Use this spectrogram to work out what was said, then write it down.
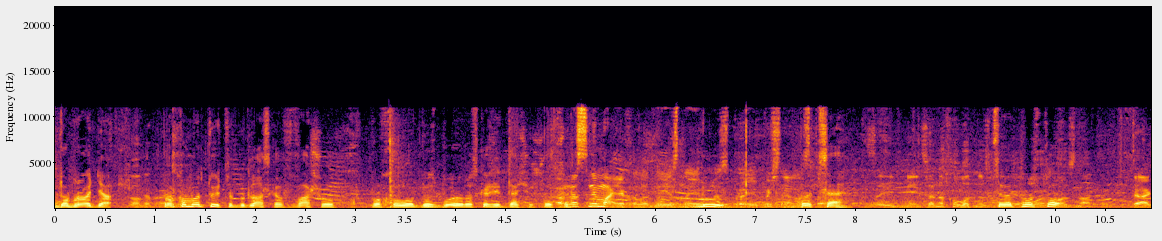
Доброго дня. Прокоментуйте, будь ласка, вашу про холодну зброю, розкажіть дещо, що У це нас немає холодної знаю Ну, зброї, почнемо про з того. це. Це не холодно. Це ви просто Так.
